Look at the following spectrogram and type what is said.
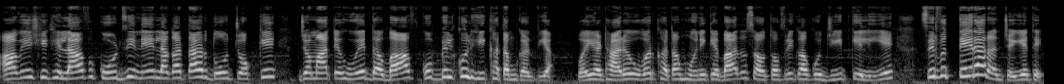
आवेश के खिलाफ कोटजी ने लगातार दो चौके जमाते हुए दबाव को बिल्कुल ही खत्म कर दिया। वही अठारह ओवर खत्म होने के बाद साउथ अफ्रीका को जीत के लिए सिर्फ़ तेरह रन चाहिए थे।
